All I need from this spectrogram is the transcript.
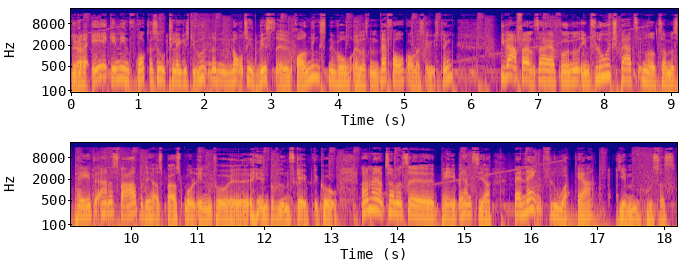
ligger Ja. der æg inde i en frugt, og så klækkes de ud, når den når til et vist øh, rådningsniveau. Eller sådan. Hvad foregår der seriøst, ikke? I hvert fald så har jeg fundet en flueekspert, som hedder Thomas Pape, og han har svaret på det her spørgsmål inde på, øh, inde på videnskab.dk. Og ham her, Thomas øh, Pape, han siger, bananfluer er hjemme hos os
